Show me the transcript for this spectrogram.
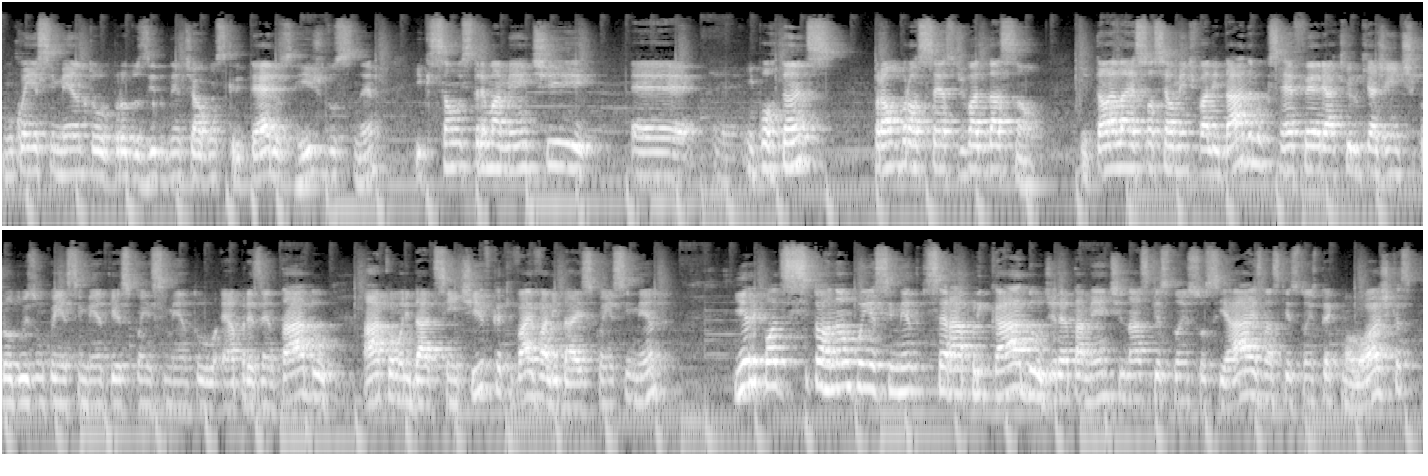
um conhecimento produzido dentro de alguns critérios rígidos, né, e que são extremamente é, é importantes para um processo de validação. Então ela é socialmente validada no que se refere àquilo que a gente produz um conhecimento e esse conhecimento é apresentado à comunidade científica que vai validar esse conhecimento. E ele pode se tornar um conhecimento que será aplicado diretamente nas questões sociais, nas questões tecnológicas,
